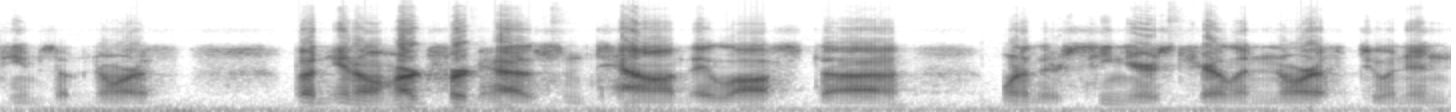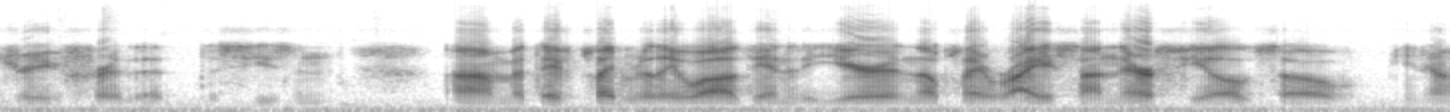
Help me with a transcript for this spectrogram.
teams up north, but you know, Hartford has some talent. They lost uh, one of their seniors, Carolyn North, to an injury for the, the season, um, but they've played really well at the end of the year, and they'll play Rice on their field. So you know,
